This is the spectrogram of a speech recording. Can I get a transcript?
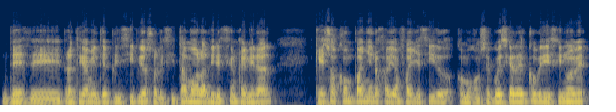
desde prácticamente el principio, solicitamos a la Dirección General que esos compañeros que habían fallecido como consecuencia del COVID-19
